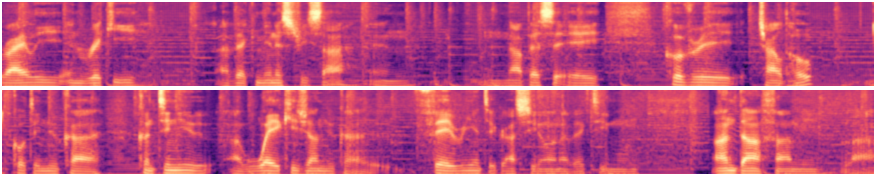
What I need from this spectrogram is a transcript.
Riley and Ricky avec ministry ça, and n'apesse et couvre Child Hope, côté nous qu'a continue à ouais qui j'en fait réintégration avec tout le monde en dans famille là.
